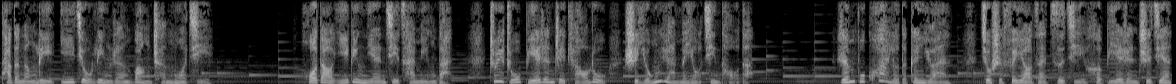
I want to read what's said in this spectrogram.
他的能力依旧令人望尘莫及。活到一定年纪才明白，追逐别人这条路是永远没有尽头的。人不快乐的根源。就是非要在自己和别人之间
